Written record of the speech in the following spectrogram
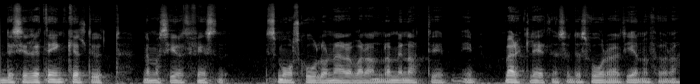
det ser rätt enkelt ut när man ser att det finns små skolor nära varandra men att i, i verkligheten så är det svårare att genomföra.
